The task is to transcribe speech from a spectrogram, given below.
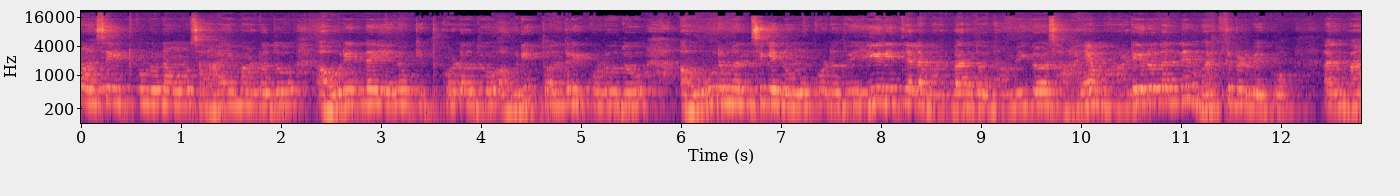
ಆಸೆ ಇಟ್ಕೊಂಡು ನಾವು ಸಹಾಯ ಮಾಡೋದು, ಅವರಿಂದ ಏನೋ ಕಿತ್ಕೊಳ್ಳೋದು, ಅವ್ರಿಗೆ ತೊಂದರೆ ಕೊಡೋದು, ಅವ್ರ ಮನಸ್ಸಿಗೆ ನೋವು ಕೊಡೋದು, ಈ ರೀತಿಯೆಲ್ಲ ಮಾಡಬಾರ್ದು. ನಾವೀಗ ಸಹಾಯ ಮಾಡಿರೋದನ್ನೇ ಮರ್ತು ಬಿಡಬೇಕು. ಅಲ್ವಾ?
